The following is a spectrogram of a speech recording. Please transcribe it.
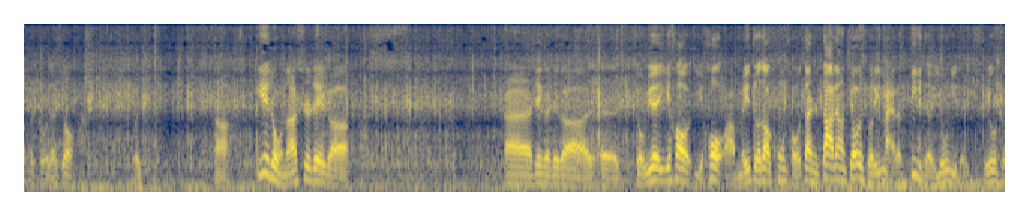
我的狗在叫唤，我啊，一种呢是这个，呃，这个这个呃，九月一号以后啊，没得到空投，但是大量交易所里买了币的 Uni 的持有者，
